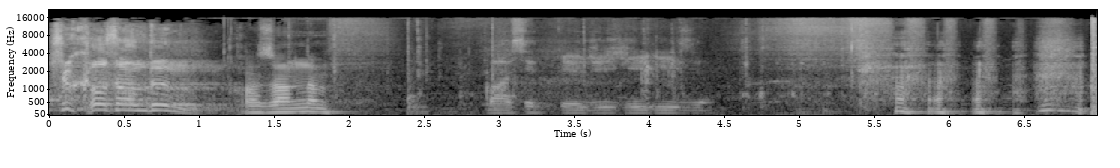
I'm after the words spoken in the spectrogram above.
Maçı kazandın. Kazandım. Bahset bir GG easy.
